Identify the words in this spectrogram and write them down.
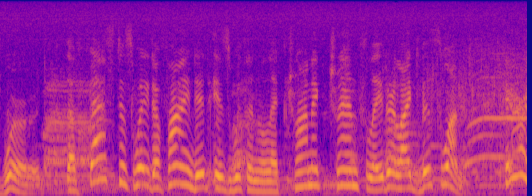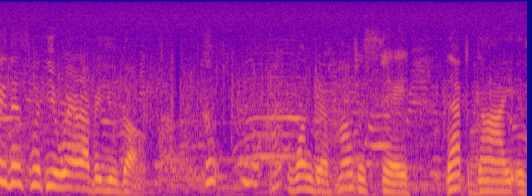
word, the fastest way to find it is with an electronic translator like this one. Carry this with you wherever you go. I wonder how to say that guy is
